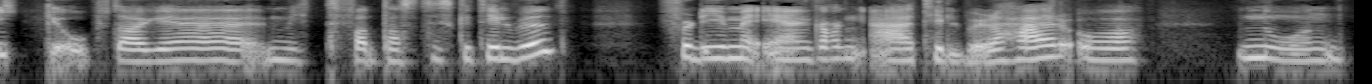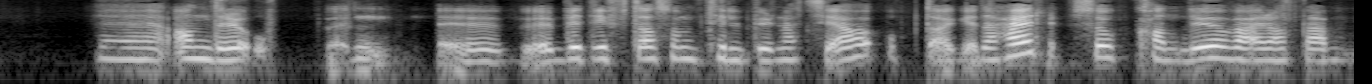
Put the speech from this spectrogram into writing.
ikke oppdager mitt fantastiske tilbud. Fordi med en gang jeg tilbyr det her, og noen eh, andre opp, eh, bedrifter som tilbyr nettsider, oppdager det her, så kan det jo være at de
